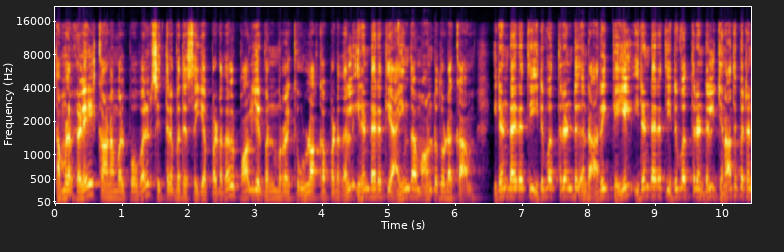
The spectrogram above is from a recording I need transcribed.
தமிழர்களில் காணாமல் போவல் சித்திரவதை செய்யப்படுதல் பாலியல் வன்முறைக்கு உள்ளாக்கப்படுதல் இரண்டாயிரத்தி ஐந்தாம் ஆண்டு தொடக்கம் இரண்டாயிரத்தி இருபத்தி ரெண்டு என்ற அறிக்கையில் இரண்டாயிரத்தி இருபத்தி ரெண்டில் ஜனாதிபதி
